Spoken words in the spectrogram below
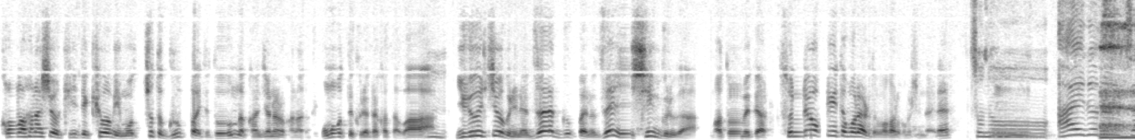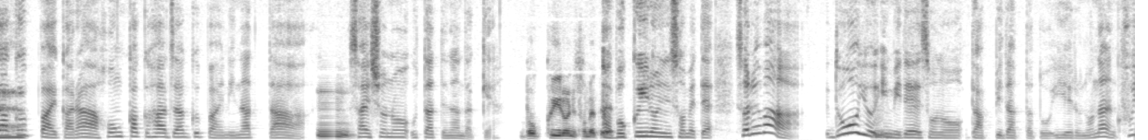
この話を聞いて興味も、ちょっとグッバイってどんな感じなのかなって思ってくれた方は、うん YouTube にね、ザ・グッバイの全シングルがまとめてある。それを聞いてもらえるとわかるかもしれないね。その、アイドルザ・グッバイから本格派ザ・グッバイになったうん。最初の歌ってなんだっけ？僕色に染めてあ。僕色に染めてそれはどういう意味でその脱皮だったと言えるの？なんか雰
